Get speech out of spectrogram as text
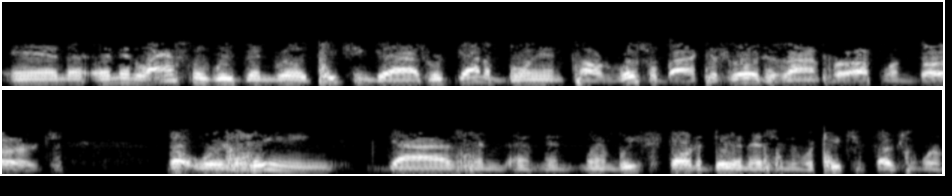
And and then lastly, we've been really teaching guys. We've got a blend called Whistleback that's really designed for upland birds, but we're seeing guys, and, and and when we started doing this, and we're teaching folks, and we're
